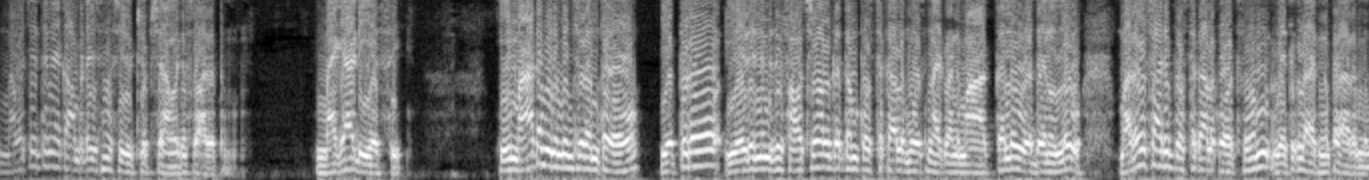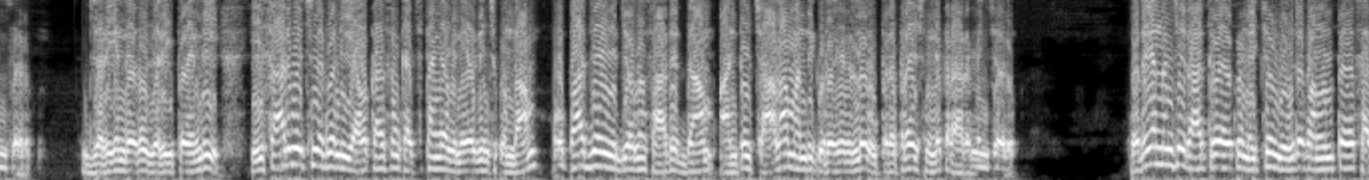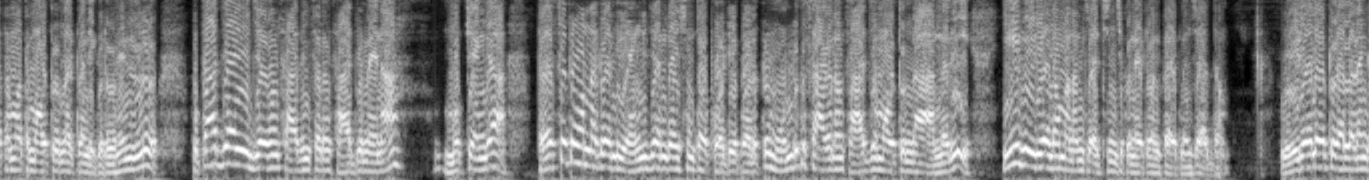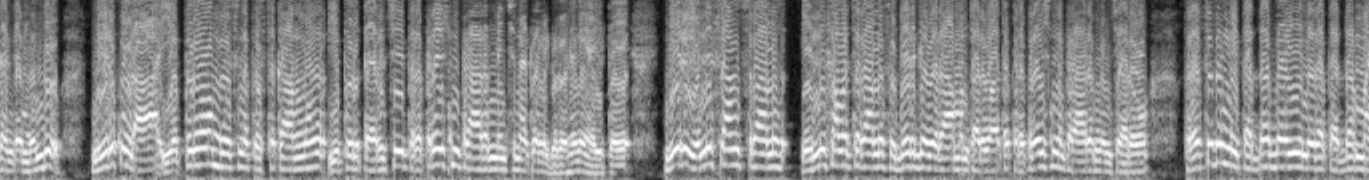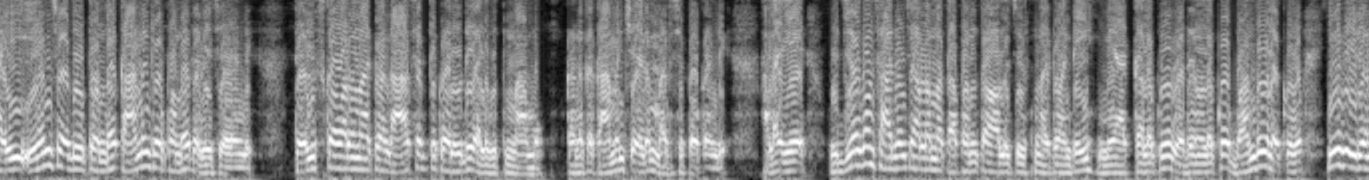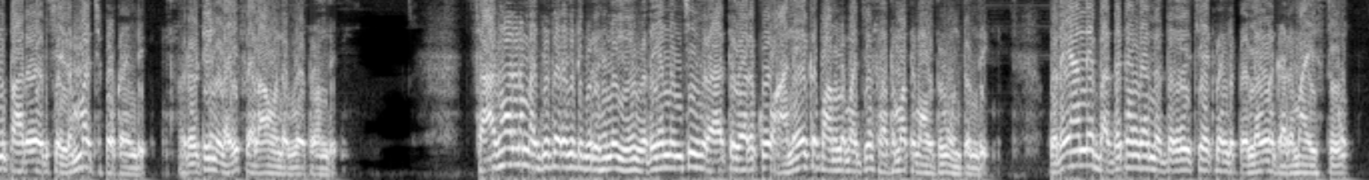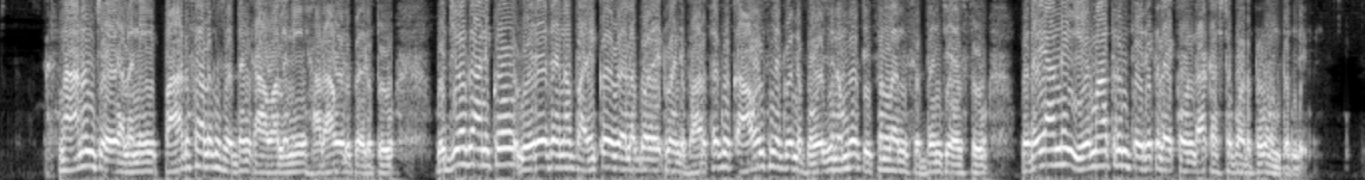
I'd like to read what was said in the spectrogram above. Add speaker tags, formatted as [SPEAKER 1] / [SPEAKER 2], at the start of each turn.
[SPEAKER 1] Navachaitanya competitions YouTube ఛానల్కి స్వాగతం. Mega DSC. ఈ మాట వినిపించడంతో ఎప్పుడో ఏడెనిమిది సంవత్సరాల క్రితం పుస్తకాలు మోసినటువంటి మా అక్కలు వదినలు మరోసారి పుస్తకాల కోసం వెతుకులాటను ప్రారంభించారు. జరిగిందేదో జరిగిపోయింది. ఈసారి వచ్చినటువంటి ఈ అవకాశం ఖచ్చితంగా వినియోగించుకుందాం ఉపాధ్యాయ ఉద్యోగం సాధిద్దాం అంటూ చాలా మంది గృహిణులు ప్రిపరేషన్ని ప్రారంభించారు. ఉదయం నుంచి రాత్రి వరకు నిత్యం వివిధ పనులతో సతమతం అవుతున్నటువంటి గృహిణులు ఉపాధ్యాయ ఉద్యోగం సాధించడం సాధ్యమేనా? ముఖ్యంగా ప్రస్తుతం ఉన్నటువంటి యంగ్ జనరేషన్తో పోటీ పడుతూ ముందుకు సాగడం సాధ్యం అవుతుందా అన్నది ఈ వీడియోలో మనం చర్చించుకునేటువంటి ప్రయత్నం చేద్దాం. వీడియోలోకి వెళ్ళడం కంటే ముందు మీరు కూడా ఎప్పుడో మూసిన పుస్తకాలను ఇప్పుడు తెరిచి ప్రిపరేషన్ ప్రారంభించినటువంటి గృహిణి అయితే మీరు ఎన్ని సంవత్సరాలు ఎన్ని సంవత్సరాల సుదీర్ఘ విరామం తర్వాత ప్రిపరేషన్ ప్రారంభించారో ప్రస్తుతం మీ పెద్ద అబ్బాయి లేదా పెద్ద అమ్మాయి ఏం చదువుతుందో కామెంట్ రూపంలో తెలియజేయండి తెలుసుకోవాలన్నటువంటి ఆసక్తి కొలది అలుగుతున్నాము. కనుక కామెంట్ చేయడం మర్చిపోకండి. అలాగే ఉద్యోగం సాధించాలన్న తపంతో ఆలోచిస్తున్నటువంటి మీ అక్కలకు వదినలకు బంధువులకు ఈ వీడియోను ఫార్వర్డ్ చేయడం మర్చిపోకండి. రొటీన్ లైఫ్ ఎలా ఉండబోతోంది? సాధారణ మధ్యతరగతి గృహిణి ఉదయం నుంచి రాత్రి వరకు అనేక పనుల మధ్య సతమతమవుతూ ఉంటుంది. ఉదయాన్నే బద్ధకంగా నిద్రలేచేటువంటి పిల్లలను గడమాయిస్తూ స్నానం చేయాలని పాఠశాలకు సిద్ధం కావాలని హడావుడి పెడుతూ ఉద్యోగానికో వేరేదైనా పనికో వెళ్ళబోయేటువంటి భర్తకు కావలసినటువంటి భోజనము టిఫిన్లను సిద్ధం చేస్తూ ఉదయాన్నే ఏమాత్రం తేలిక లేకుండా కష్టపడుతూ ఉంటుంది.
